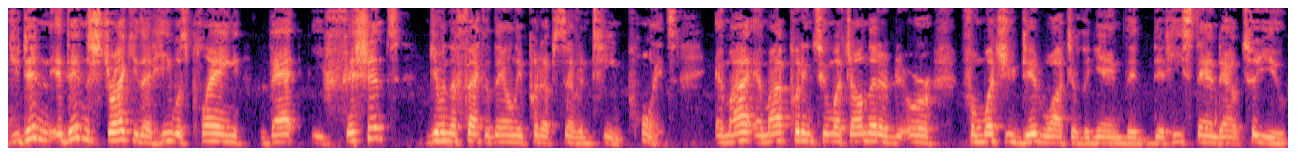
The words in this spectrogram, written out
You didn't. It didn't strike you that he was playing that efficient, given the fact that they only put up 17 points. Am I am I putting too much on that, or, or from what you did watch of the game, did did he stand out to you,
